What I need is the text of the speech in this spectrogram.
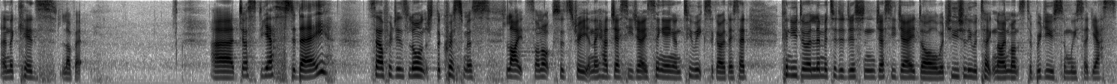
And the kids love it. Uh, just yesterday, Selfridges launched the Christmas lights on Oxford Street, and they had Jessie J singing. And two weeks ago, they said, can you do a limited edition Jessie J doll, which usually would take nine months to produce? And we said yes,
